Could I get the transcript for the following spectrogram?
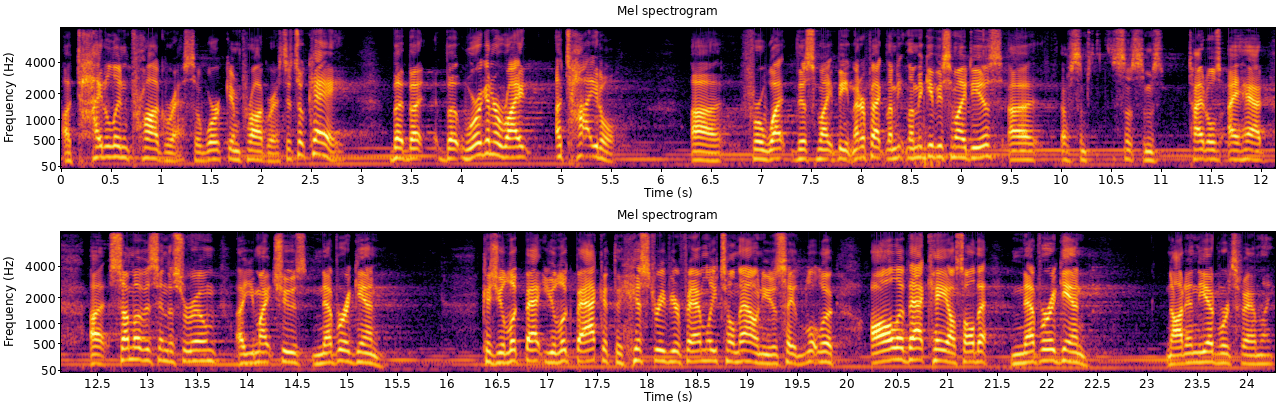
a title in progress, a work in progress. It's okay, but but but we're going to write a title uh, for what this might be. Matter of fact, let me let me give you some ideas uh, of some, some, some titles I had. Uh, some of us in this room, uh, you might choose "Never Again," because you look back. You look back at the history of your family till now, and you just say, "Look, look all of that chaos, all that, never again." Not in the Edwards family.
